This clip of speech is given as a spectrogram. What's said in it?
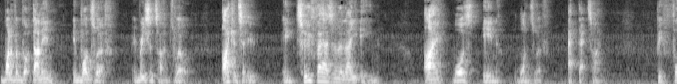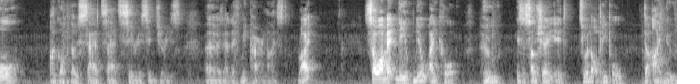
one of them got done in, in Wandsworth in recent times. Well, I can tell you, in 2018, I was in Wandsworth at that time before I got those sad, sad, serious injuries uh, that left me paralyzed, right? So I met Neil, Neil who is associated to a lot of people that I knew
